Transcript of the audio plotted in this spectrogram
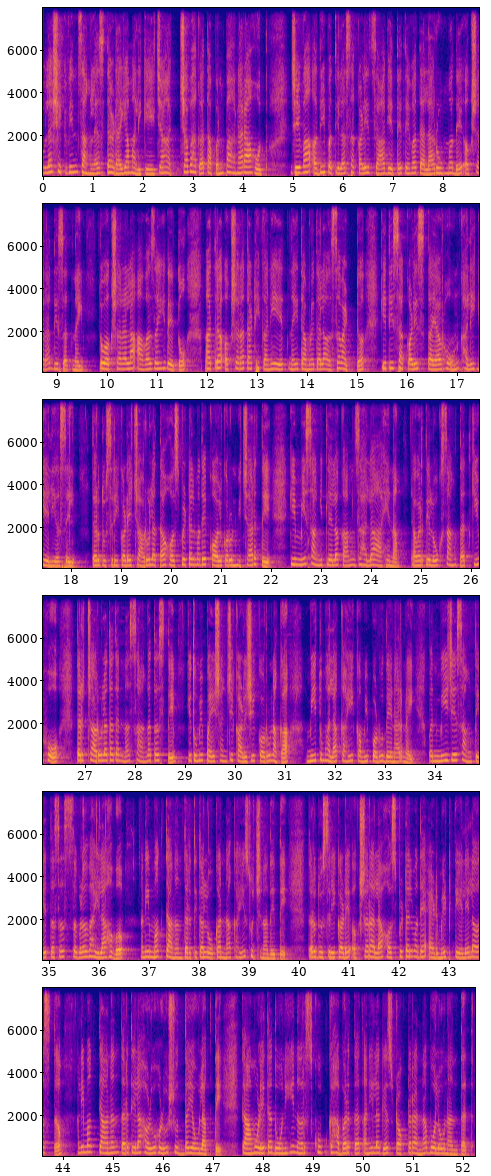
तुला शिकवीन चांगल्याच धडा या मालिकेच्या आजच्या भागात आपण पाहणार आहोत. जेव्हा अधिपतीला सकाळी जाग येते तेव्हा त्याला रूममध्ये अक्षरा दिसत नाही. तो अक्षराला आवाजही देतो. मात्र अक्षरा त्या ठिकाणी येत नाही त्यामुळे त्याला असं वाटतं की ती सकाळीच तयार होऊन खाली गेली असेल. तर दुसरीकडे चारुलता हॉस्पिटलमध्ये कॉल करून विचारते की मी सांगितलेलं काम झालं आहे ना? त्यावर ते लोक सांगतात की हो. तर चारुलता त्यांना सांगत असते की तुम्ही पैशांची काळजी करू नका. मी तुम्हाला काही कमी पडू देणार नाही. पण मी जे सांगते तसंच सगळं व्हायला हवं आणि मग त्यानंतर तिथं लोकांना काही सूचना देते. तर दुसरीकडे अक्षराला हॉस्पिटलमध्ये ॲडमिट केलेलं असतं आणि मग त्यानंतर तिला हळूहळू शुद्ध येऊ लागते. त्यामुळे त्या दोन्ही नर्स खूप घाबरतात आणि लगेच डॉक्टरांना बोलवून आणतात.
